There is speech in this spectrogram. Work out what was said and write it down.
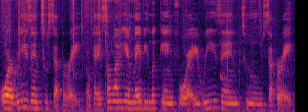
or a reason to separate. Okay, someone here may be looking for a reason to separate.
